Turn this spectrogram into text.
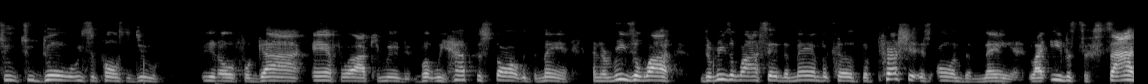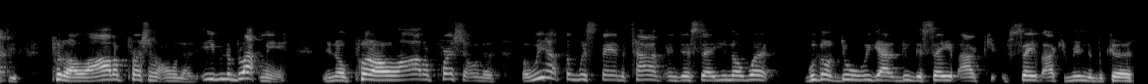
to to doing what we're supposed to do, you know, for God and for our community. But we have to start with the man. And the reason why the reason why I say the man because the pressure is on the man. Like even society put a lot of pressure on us. Even the black man, you know, put a lot of pressure on us. But we have to withstand the time and just say, you know what, we're gonna do what we got to do to save our save our community because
